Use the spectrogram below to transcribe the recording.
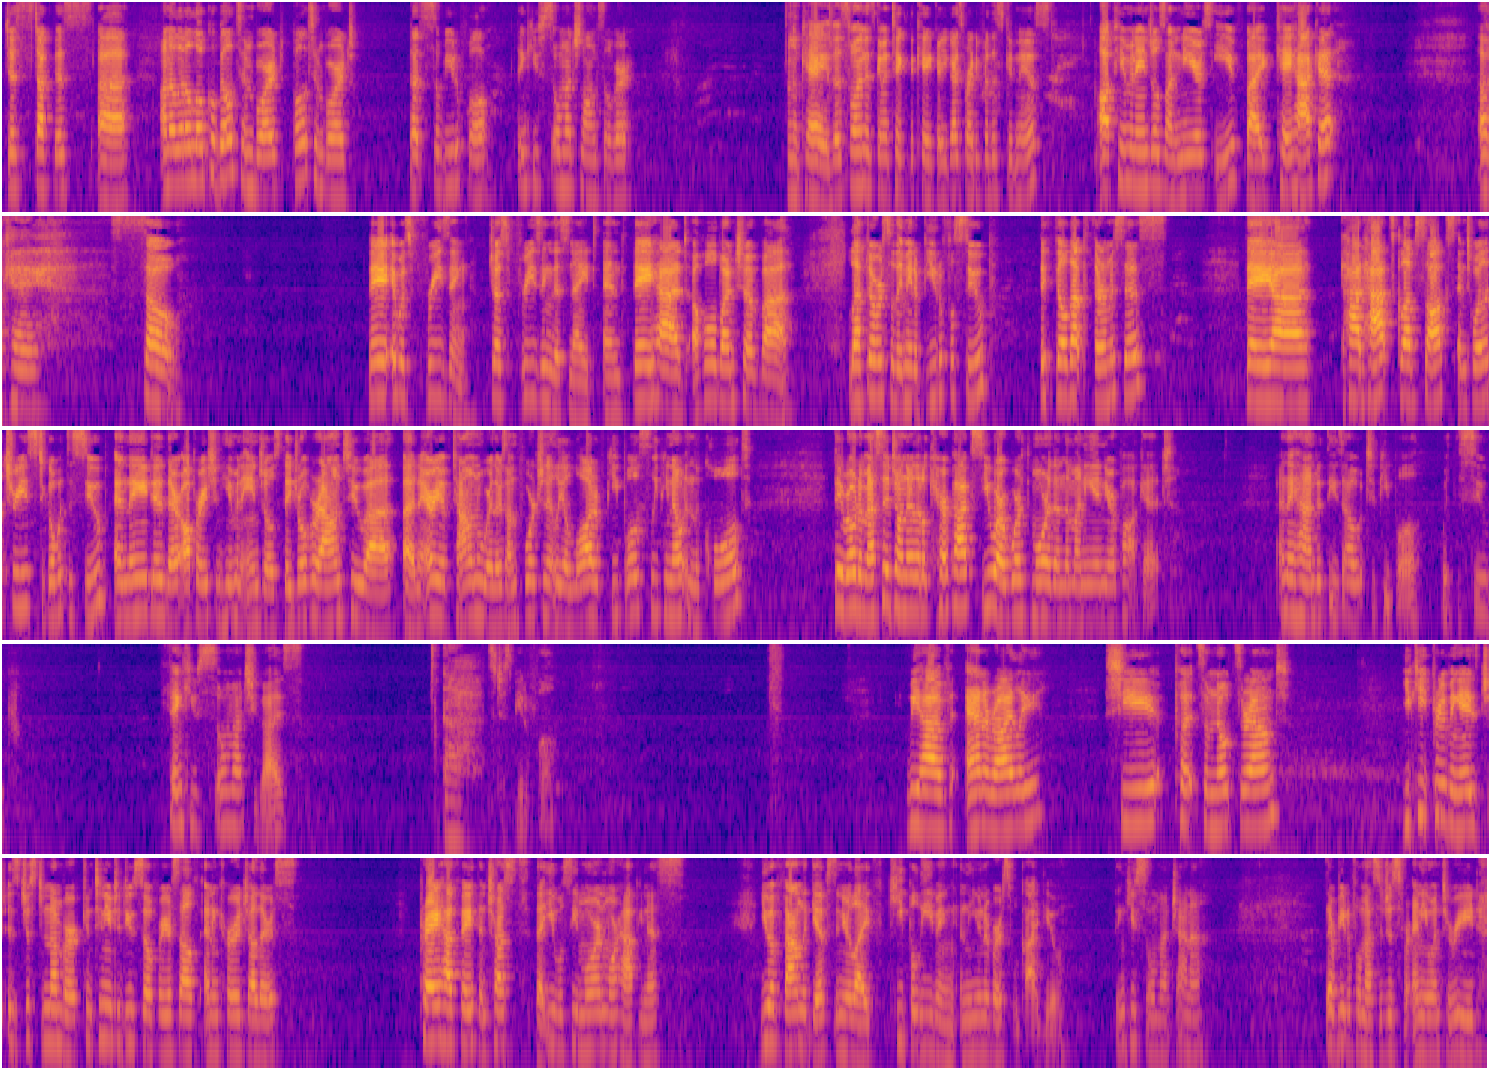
Just stuck this uh, on a little local bulletin board. Bulletin board. That's so beautiful. Thank you so much, Long Silver. Okay, this one is going to take the cake. Are you guys ready for this good news? Op Human Angels on New Year's Eve by Kay Hackett. Okay, so they it was freezing, just freezing this night, and they had a whole bunch of uh, leftovers, so they made a beautiful soup. They filled up thermoses. They uh, had hats, gloves, socks, and toiletries to go with the soup, and they did their Operation Human Angels. They drove around to uh, an area of town where there's unfortunately a lot of people sleeping out in the cold they wrote a message on their little care packs You are worth more than the money in your pocket. And they handed these out to people with the soup. Thank you so much, you guys. Ah, it's just beautiful. We have Anna Riley. She put some notes around. You keep proving age is just a number. Continue to do so for yourself and encourage others. Pray, have faith, and trust that you will see more and more happiness. You have found the gifts in your life. Keep believing, and the universe will guide you. Thank you so much, Anna. They're beautiful messages for anyone to read.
